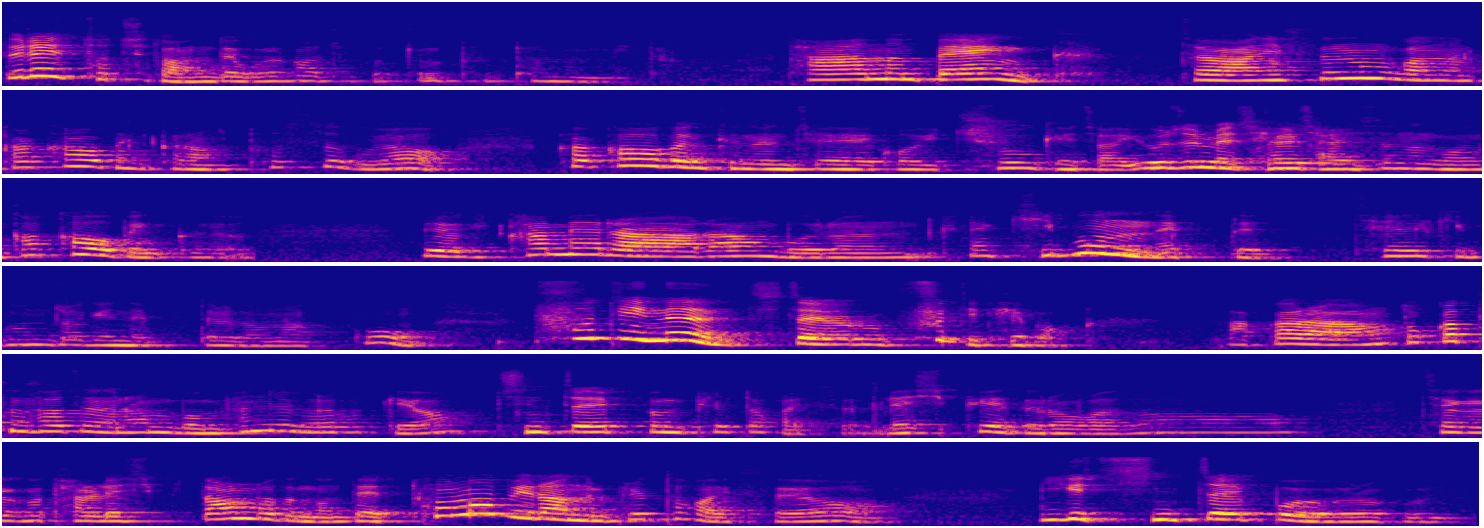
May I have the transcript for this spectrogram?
3D 터치도 안 되고 해가지고 좀 불편합니다. 다음은 Bank. 제가 많이 쓰는 거는 카카오뱅크랑 토스고요. 카카오뱅크는 제 거의 주 계좌. 요즘에 제일 잘 쓰는 건 카카오뱅크예요. 여기 카메라랑 뭐 이런 그냥 기본 앱들, 제일 기본적인 앱들 넣어놨고 푸디는 진짜 여러분 푸디 대박. 아까랑 똑같은 사진을 한번 편집을 해볼게요. 진짜 예쁜 필터가 있어요. 레시피에 들어가서 제가 이거 다 레시피 다운받은 건데 톤업이라는 필터가 있어요. 이게 진짜 예뻐요, 여러분.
